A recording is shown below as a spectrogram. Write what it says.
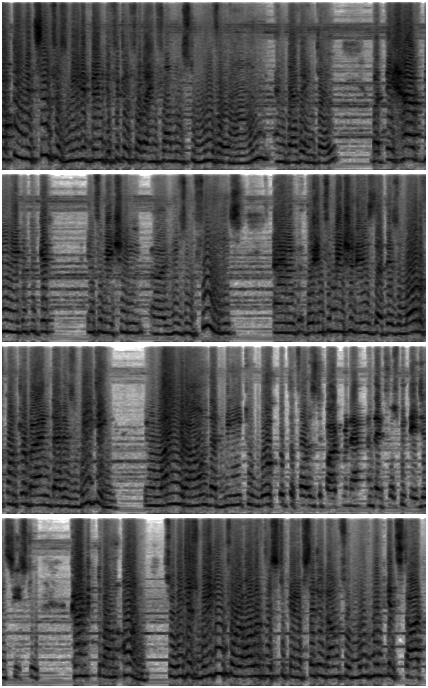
lockdown itself has made it very difficult for our informants to move around and gather intel, but they have been able to get information uh, using phones, and the information is that there's a lot of contraband that is waiting, you know, lying around that we need to work with the forest department and the enforcement agencies to crack down on. So we're just waiting for all of this to kind of settle down so movement can start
